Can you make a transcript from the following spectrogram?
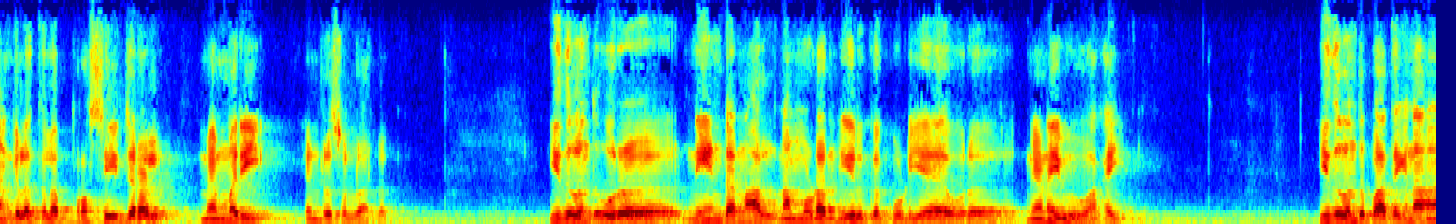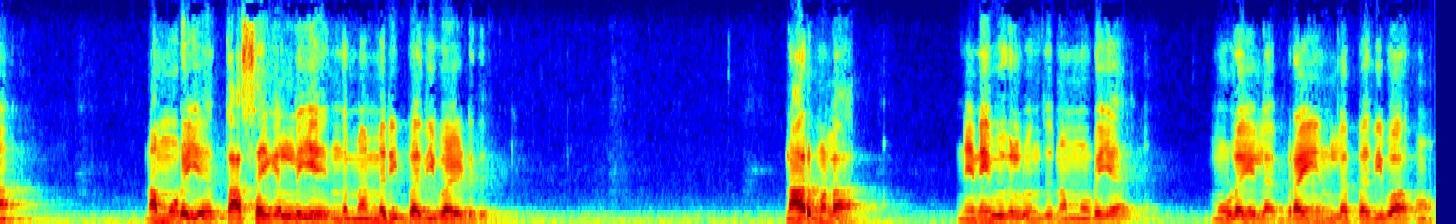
ஆங்கிலத்தில் ப்ரொசீஜரல் மெமரி என்று சொல்வார்கள். இது வந்து ஒரு நீண்ட நாள் நம்முடன் இருக்கக்கூடிய ஒரு நினைவு வகை. இது வந்து பார்த்தீங்கன்னா நம்முடைய தசைகள்லேயே இந்த மெமரி பதிவாயிடுது. நார்மலாக நினைவுகள் வந்து நம்முடைய மூளையில் பிரெயினில் பதிவாகும்.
